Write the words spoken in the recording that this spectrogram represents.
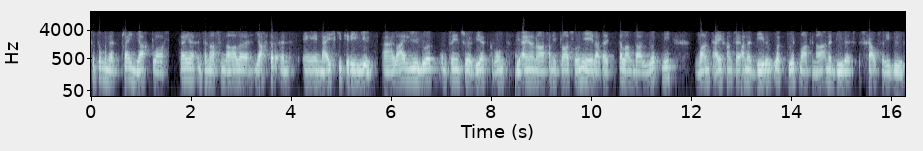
sit hom in 'n klein jagplaas kry 'n internasionale jagter in en hy skiet hierdie leeu. Uh daai leeu loop omtrent so 'n week rond. Die eienaar van die plaas wil nie hê dat hy te lank daar loop nie, want hy gaan sy ander diere ook doodmaak en daai ander diere is geld vir die boer.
